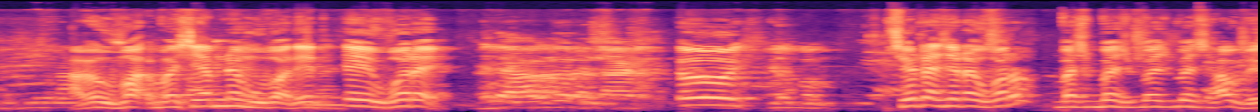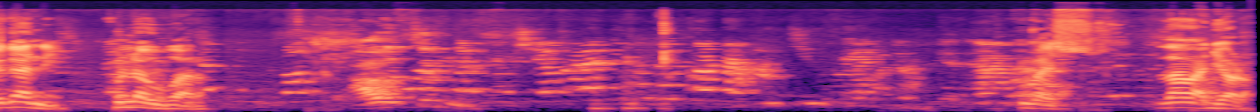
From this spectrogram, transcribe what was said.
હવે ઊભા બસ એમ ઊભા રે એ આવતો રે છેટા છેટા ઊભા રહો. બસ બસ બસ બસ, આવ, ભેગા નહીં. ખુલ્લા ઊભા રહો. બસ, લાવા, જોડો.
